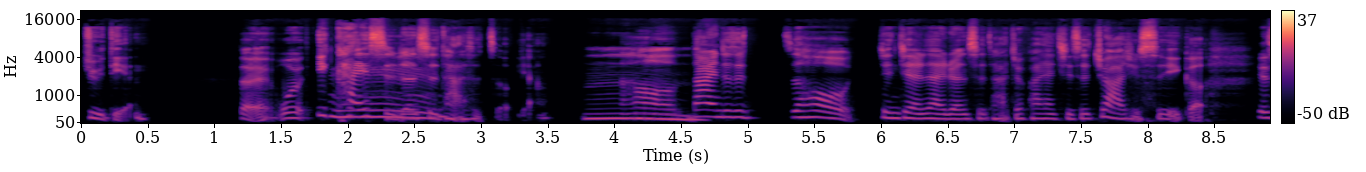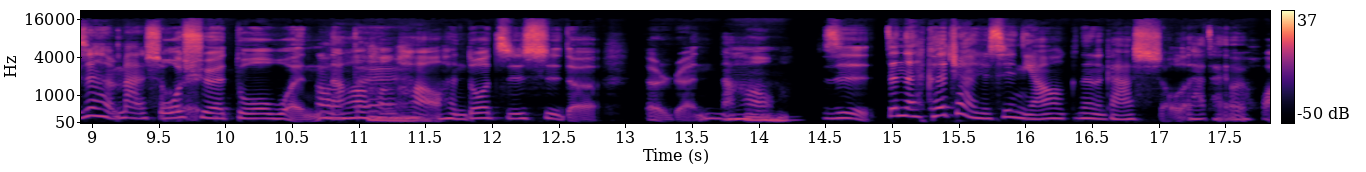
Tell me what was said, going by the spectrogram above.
据点，对我一开始认识他是这样，嗯。然后当然就是之后渐渐地在认识他，就发现其实 Josh 是一个也是很慢熟博学多闻，哦然后很好很多知识的的人，然后嗯。就是真的，可是 Josh 是你要真的跟他熟了，他才会话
